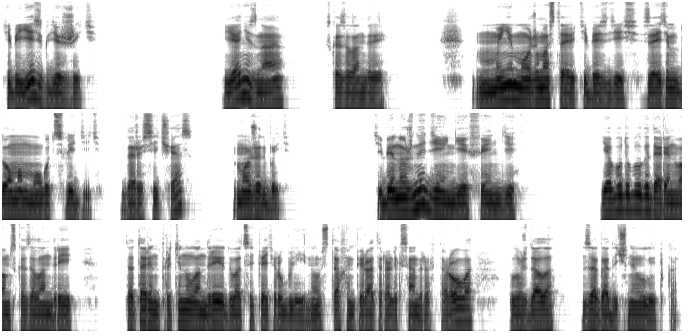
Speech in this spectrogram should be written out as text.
Тебе есть где жить?» «Я не знаю», — сказал Андрей. «Мы не можем оставить тебя здесь. За этим домом могут следить. Даже сейчас? Может быть. Тебе нужны деньги, Эфенди?» «Я буду благодарен вам», — сказал Андрей. Татарин протянул Андрею 25 рублей. На устах императора Александра II блуждала загадочная улыбка.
